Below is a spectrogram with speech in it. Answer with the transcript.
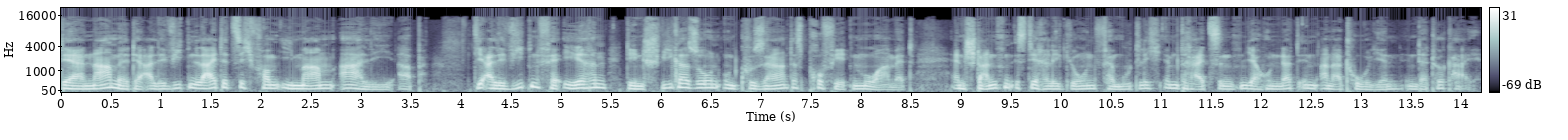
Der Name der Aleviten leitet sich vom Imam Ali ab. Die Aleviten verehren den Schwiegersohn und Cousin des Propheten Mohammed. Entstanden ist die Religion vermutlich im 13. Jahrhundert in Anatolien in der Türkei.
